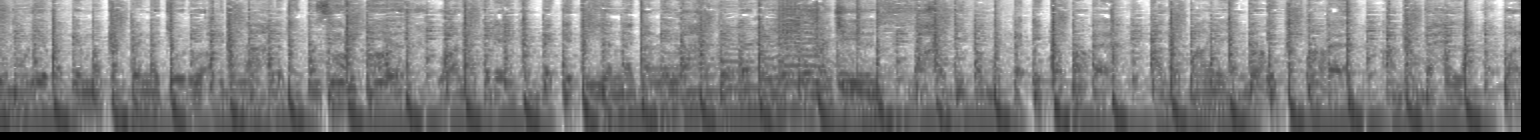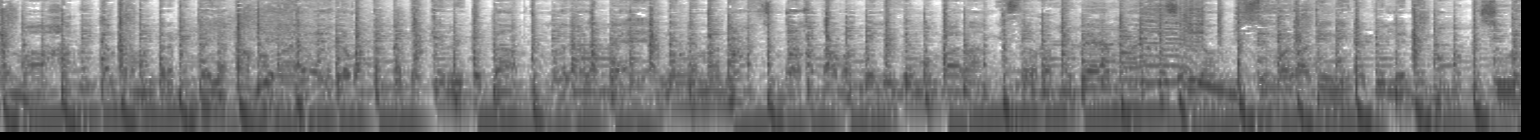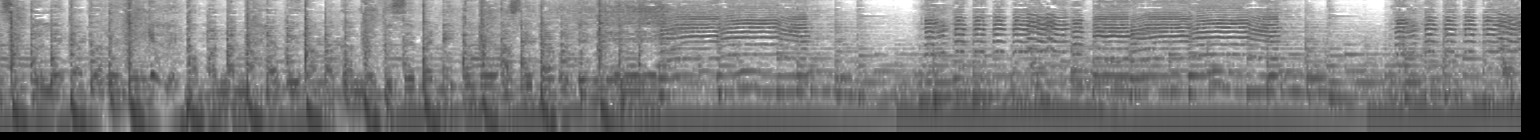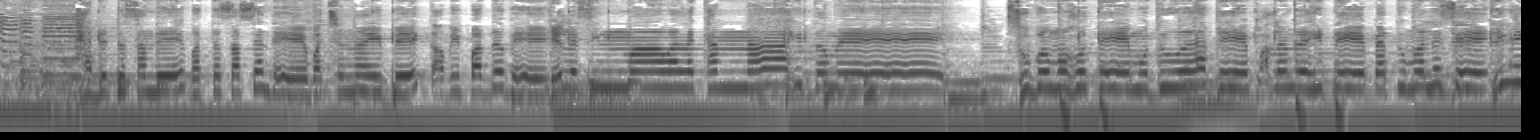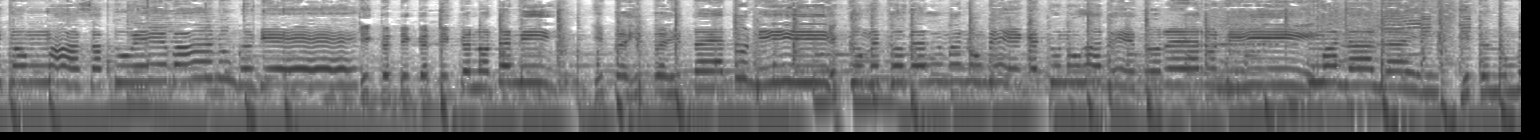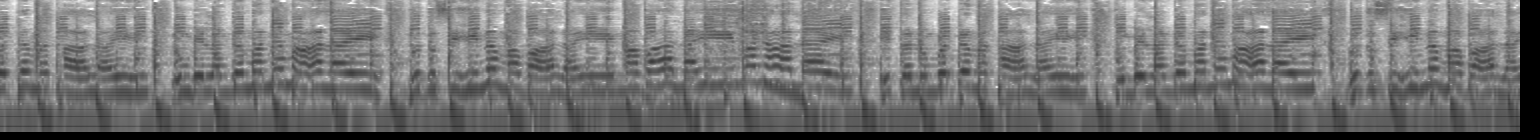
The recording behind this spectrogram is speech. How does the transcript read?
හැඩට සඳේ වත සසැඳේ වචන ඉබේ කවි පදවේ. කෙලසින් මාවල කන්නා හිතමේ. සුබ මොහොතේ මුදුව ඇතේ පළඳ හිතේ පැතුම ලෙසේ. හිමිකම්මා සතුවේ වානුඹගේ. ටික ටික ටික නොදැනී හිත හිත හිත ඇතුනී la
